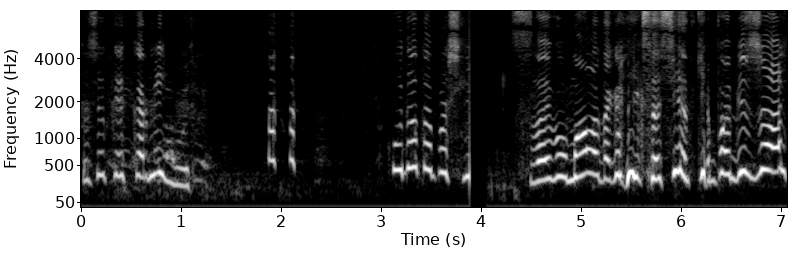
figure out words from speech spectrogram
Соседка их кормить будет. Куда-то пошли. Своего мало, так они к соседке побежали.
